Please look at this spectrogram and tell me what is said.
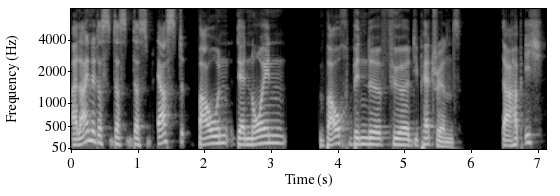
Alleine das, das, das Erstbauen der neuen Bauchbinde für die Patreons, da habe ich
